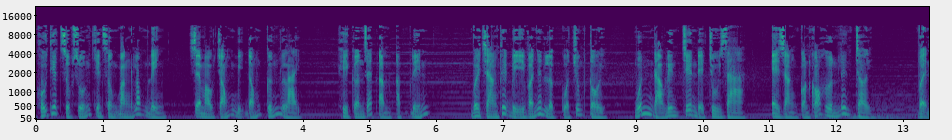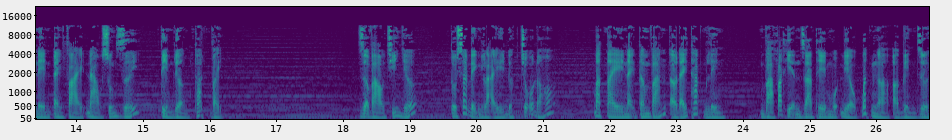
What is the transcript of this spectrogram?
Khối tiết sụp xuống trên sông băng Long Đỉnh sẽ mau chóng bị đóng cứng lại khi cơn rét ẩm ập đến. Với trang thiết bị và nhân lực của chúng tôi, muốn đào lên trên để chui ra, e rằng còn khó hơn lên trời. Vậy nên đành phải đào xuống dưới tìm đường thoát vậy. Dựa vào trí nhớ, tôi xác định lại được chỗ đó, bắt tay nạy tấm ván ở đáy tháp lên và phát hiện ra thêm một điều bất ngờ ở bên dưới.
